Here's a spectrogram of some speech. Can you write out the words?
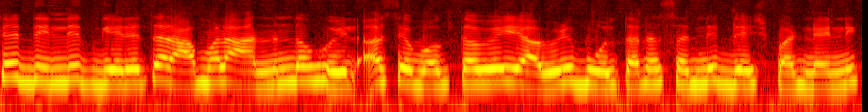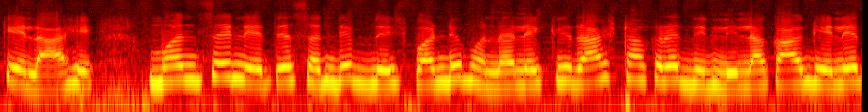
ते दिल्लीत गेले तर आम्हाला आनंद होईल असे वक्तव्य यावेळी बोलताना संदीप देशपांडे यांनी केलं आहे. मनसे नेते संदीप देशपांडे म्हणाले की राज ठाकरे दिल्लीला का गेलेत?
